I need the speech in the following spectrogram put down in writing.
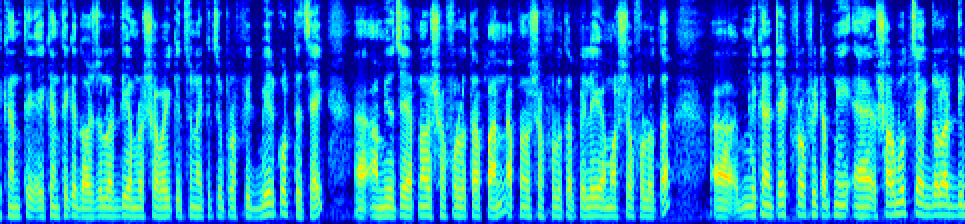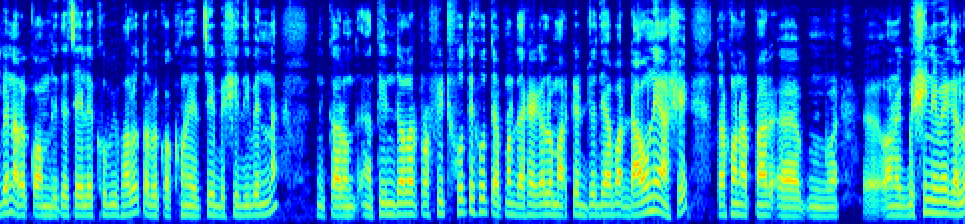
এখান থেকে এখান থেকে দশ ডলার দিয়ে আমরা সবাই কিছু না কিছু প্রফিট বের করতে চাই। আমিও চাই আপনারা সফলতা পান, আপনারা সফলতা পেলেই আমার সফলতা। এখানে টেক প্রফিট আপনি সর্বোচ্চ এক ডলার দিবেন আরও কম দিতে চাইলে খুবই ভালো, তবে কখনো এর চেয়ে বেশি দিবেন না। কারণ তিন ডলার প্রফিট হতে হতে আপনার দেখা গেল মার্কেট যদি আবার ডাউনে আসে, তখন আপনার অনেক বেশি নেমে গেল,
